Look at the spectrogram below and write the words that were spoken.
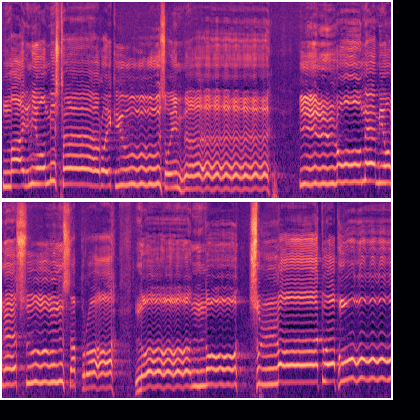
ma il mio mistero è chiuso in me. Il nome mio nessun saprà, nonno, sulla tua bocca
